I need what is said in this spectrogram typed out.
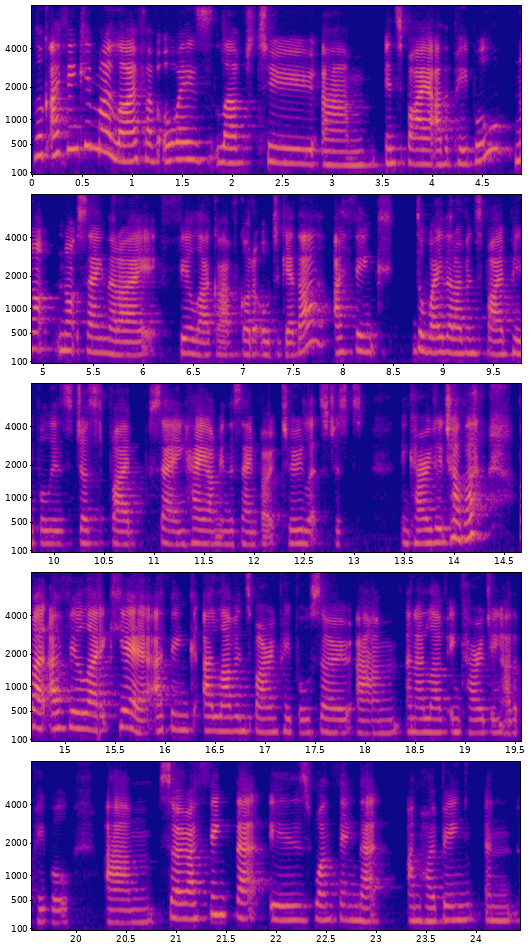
Look, I think in my life I've always loved to um, inspire other people. Not not saying that I feel like I've got it all together. I think the way that I've inspired people is just by saying, "Hey, I'm in the same boat too. Let's just encourage each other." But I feel like, yeah, I think I love inspiring people. So, um, and I love encouraging other people. Um, so I think that is one thing that I'm hoping and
